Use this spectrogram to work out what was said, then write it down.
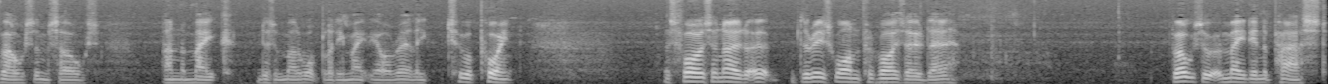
valves themselves. And the make it doesn't matter what bloody make they are really to a point. As far as I know uh, there is one proviso there. Those that were made in the past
